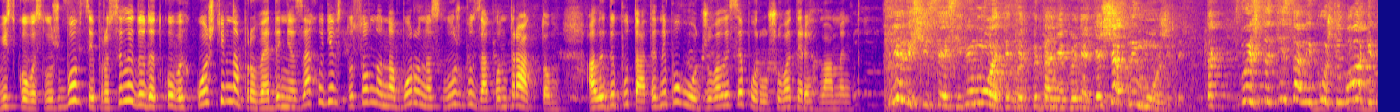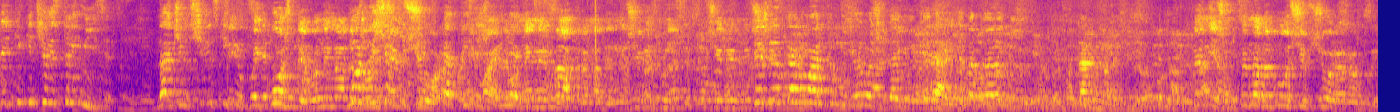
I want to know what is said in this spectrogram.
Військовослужбовці просили додаткових коштів на проведення заходів стосовно набору на службу за контрактом, але депутати не погоджувалися порушувати регламент. В следующій сесії ви можете це питання прийняти, а зараз не можете. Так ви ж ті самі кошти балакаєте тільки через три місяці. Да, через, через скільки Ці входить кошти, вони треба були ще вчора, розумієте? Вони не завтра треба, не через місяць, через Це ж не в карман комусь гроші даються, да, це направлені. Звісно, це треба було ще вчора робити.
